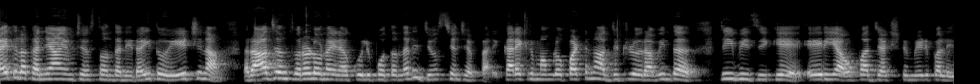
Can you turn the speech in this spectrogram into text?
రైతులకు అన్యాయం చేస్తోందని రైతు ఏడ్చిన రాజ్యం త్వరలోనైనా కూలిపోతుందని జోస్యం చెప్పారు. కార్యక్రమంలో పట్టణ అధ్యక్షుడు రవీందర్ టీబీజీకే ఏరియా ఉపాధ్యక్షుడు మేడిపల్లి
